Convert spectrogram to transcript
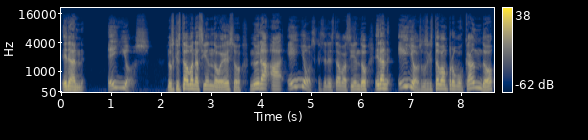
Eran ellos los que estaban haciendo eso, no era a ellos que se le estaba haciendo, eran ellos los que estaban provocando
